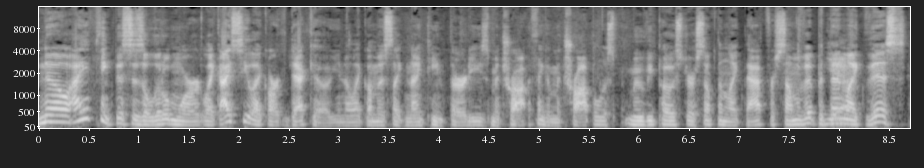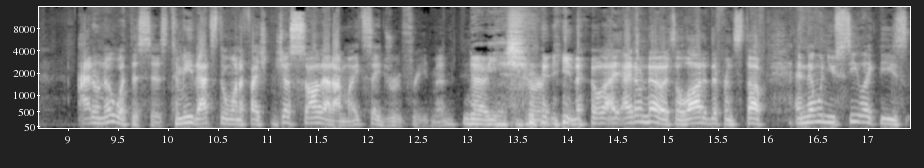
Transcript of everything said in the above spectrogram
No, I think this is a little more like I see like Art Deco, you know, like almost like 1930s Metro. I think a Metropolis movie poster or something like that for some of it. But then Yeah. like this, I don't know what this is. To me, that's the one. If I just saw that, I might say Drew Friedman. No, yeah, sure. you know, I, I don't know. It's a lot of different stuff. And then when you see like these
